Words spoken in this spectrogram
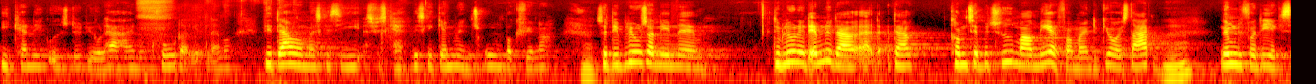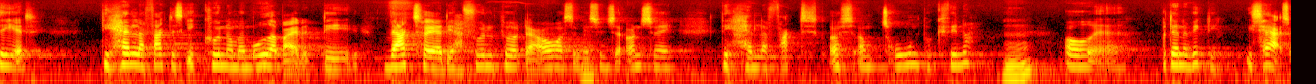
I kan ikke ud i støttehjul, her har I nogle kvoter eller et eller andet. Det er der, hvor man skal sige, at vi skal, vi skal genvinde troen på kvinder. Mm. Så det blev sådan en, øh, det blev et emne, der, der kom til at betyde meget mere for mig, end det gjorde i starten. Mm. Nemlig fordi jeg kan se, at det handler faktisk ikke kun om at modarbejde det værktøjer, det har fundet på derovre, som jeg synes er åndssvagt. Det handler faktisk også om troen på kvinder. Mm. Og, øh, og den er vigtig især altså,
